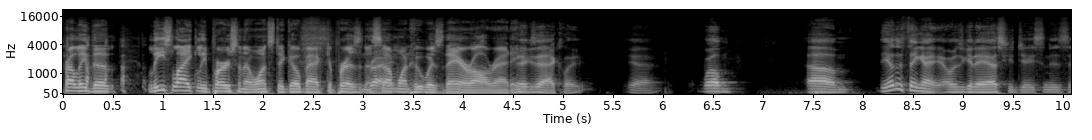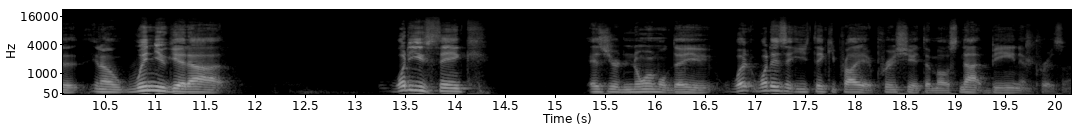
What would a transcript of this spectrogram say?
probably the least likely person that wants to go back to prison is right. someone who was there already. Exactly. Yeah. Well, um, the other thing I, I was going to ask you, Jason, is that you know when you get out, what do you think as your normal day, what what is it you think you probably appreciate the most not being in prison?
